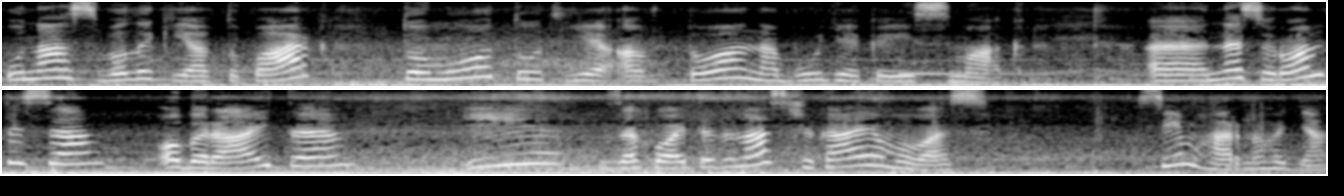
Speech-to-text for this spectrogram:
у нас великий автопарк, тому тут є авто на будь-який смак. Е, Не соромтеся, обирайте і заходьте до нас, чекаємо вас. Всім гарного дня!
